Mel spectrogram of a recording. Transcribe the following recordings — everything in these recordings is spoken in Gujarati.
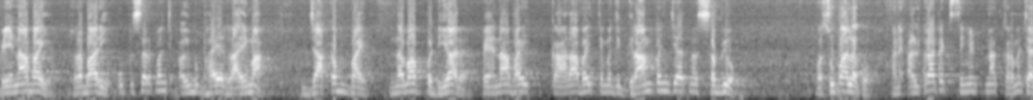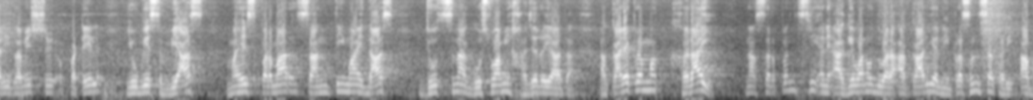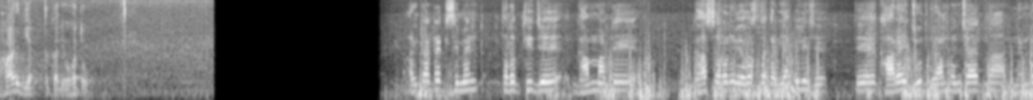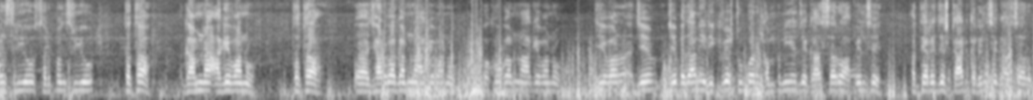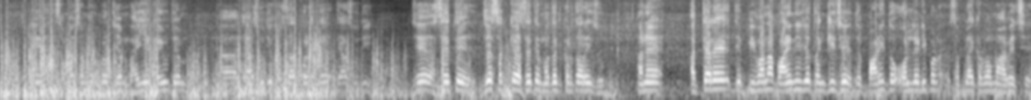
પેનાબાઈ, રબારી, ઉપસરપંચ અયુબભાઈ રાયમા, જાકબભાઈ, નવાબ પઢિયાર, પેનાભાઈ કારાભાઈ તેમજ ગ્રામ પંચાયતના સભ્યો, પશુપાલકો અને અલ્ટ્રાટેક સિમેન્ટના કર્મચારી રમેશ પટેલ, યોગેશ વ્યાસ, મહેશ પરમાર શાંતિમાય દાસ, જ્યોત્સના ગોસ્વામી હાજર રહ્યા હતા. આ કાર્યક્રમમાં ખરાઈના સરપંચશ્રી અને આગેવાનો દ્વારા આ કાર્યની પ્રશંસા કરી આભાર વ્યક્ત કર્યો હતો. અલ્ટ્રાટેક સિમેન્ટ તરફથી જે ગામ માટે ઘાસચારાની વ્યવસ્થા કરી આપેલી છે, તે ખારાઈ જૂથ ગ્રામ પંચાયતના મેમ્બરશ્રીઓ, સરપંચશ્રીઓ તથા ગામના આગેવાનો તથા ઝાડવા ગામના આગેવાનો પખો ગામના આગેવાનો જેવા, જે જે બધાની રિક્વેસ્ટ ઉપર કંપનીએ જે ઘાસચારો આપેલ છે અત્યારે જે સ્ટાર્ટ કરેલ છે ઘાસચારો, એ સમય સમય પર જેમ ભાઈએ કહ્યું તેમ જ્યાં સુધી વરસાદ પડે છે, ત્યાં સુધી જે હશે તે, જે શક્ય હશે તે મદદ કરતા રહીશું. અને અત્યારે જે પીવાના પાણીની જે તંકી છે, તે પાણી તો ઓલરેડી પણ સપ્લાય કરવામાં આવે છે.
